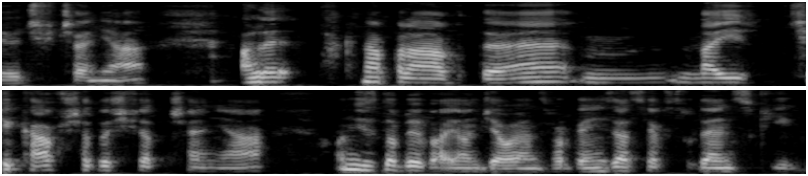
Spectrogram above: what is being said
e, ćwiczenia, ale tak naprawdę mm, najciekawsze doświadczenia oni zdobywają działając w organizacjach studenckich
